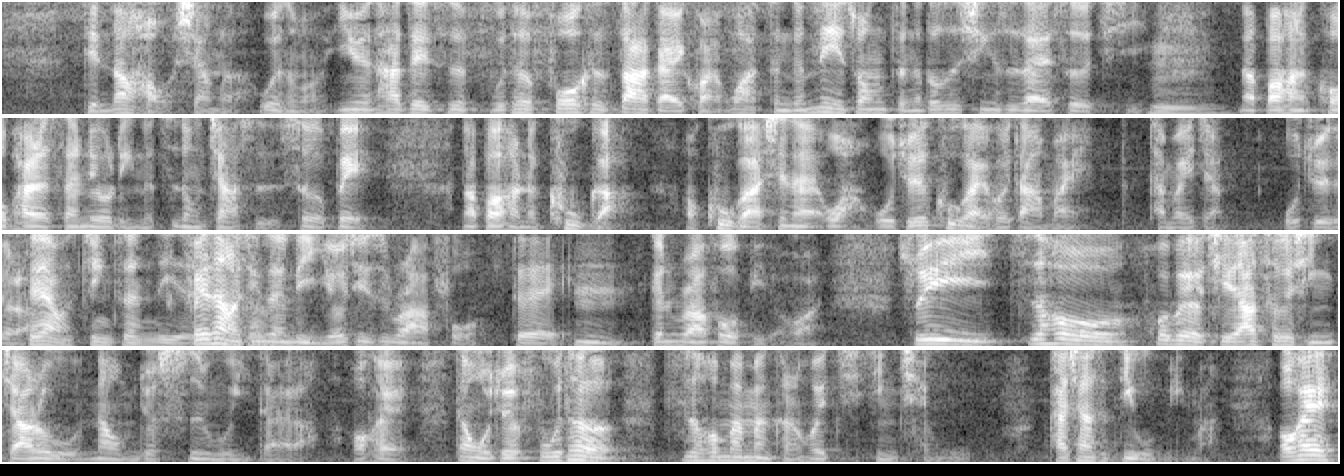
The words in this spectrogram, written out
点到好香了。为什么？因为它这次福特 Focus 大改款，哇，整个内装整个都是新时代设计，嗯，那包含 Copilot 三六零的自动驾驶设备，那包含了酷嘎哦，酷嘎现在哇，我觉得酷嘎也会大卖，坦白讲，我觉得啦非，常有竞争力，非常有竞。争力，尤其是 RAV4，对，嗯，跟 RAV4 比的话，所以之后会不会有其他车型加入，那我们就拭目以待了。OK，但我觉得福特之后慢慢可能会挤进前五，它现在是第五名嘛。OK，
